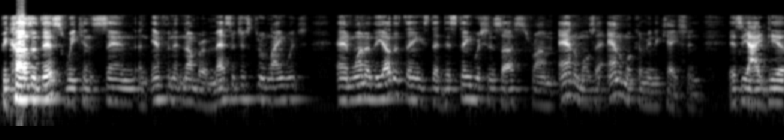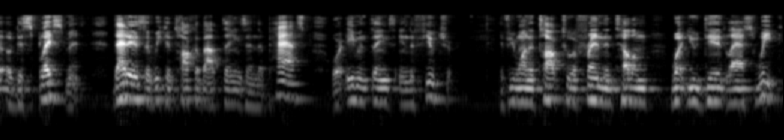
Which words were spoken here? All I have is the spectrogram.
Because of this, we can send an infinite number of messages through language. And one of the other things that distinguishes us from animals and animal communication is the idea of displacement. That is that we can talk about things in the past or even things in the future. If you want to talk to a friend and tell them what you did last week,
